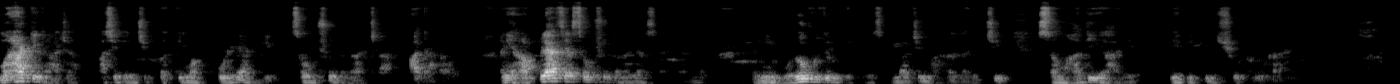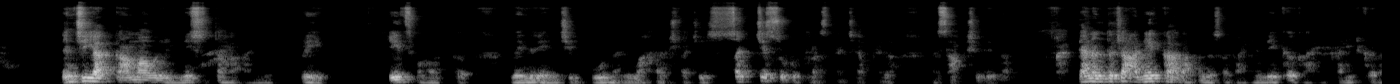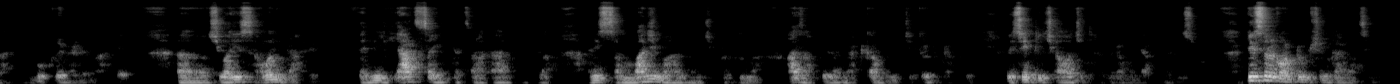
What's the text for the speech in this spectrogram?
मराठी राजा अशी त्यांची प्रतिमा पुढे आणली संशोधनाच्या आधारावर. आणि आपल्याच या संशोधनाच्या सहाय्यानं त्यांनी वडूबुद्रुक येथे संभाजी महाराजांची समाधी आहे हे देखील शोधून काढले. त्यांची या कामावरील निष्ठा आणि प्रेम हेच मला वाटतं बेंद्रे यांची गुण आणि महाराष्ट्राचे सच्चे सुपुत्र असल्याचे आपल्याला साक्ष देतात. त्यानंतरच्या अनेक काळ आपण जसं पाहिलं लेखक आहे कानिटकर आहे बोकळे मॅडम आहेत शिवाजी सावंत आहेत. त्यांनी याच साहित्याचा आधार घेतला आणि संभाजी महाराजांची प्रतिमा आज आपल्याला नाटकामध्ये चित्रपटामध्ये रिसेंटली छावा चित्रपटामध्ये आपल्याला दिसतो. तिसरं कॉन्ट्रीब्युशन काय वाचेल?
